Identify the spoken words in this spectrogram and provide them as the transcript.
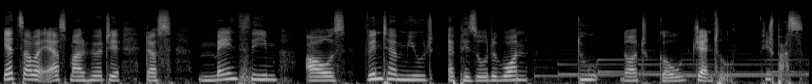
Jetzt aber erstmal hört ihr das Main-Theme aus Wintermute Episode 1 Do Not Go Gentle. Viel Spaß!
